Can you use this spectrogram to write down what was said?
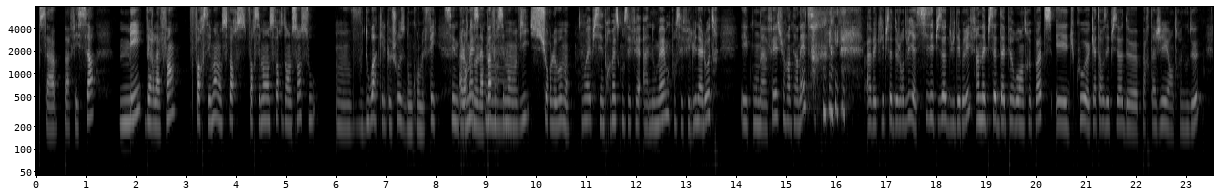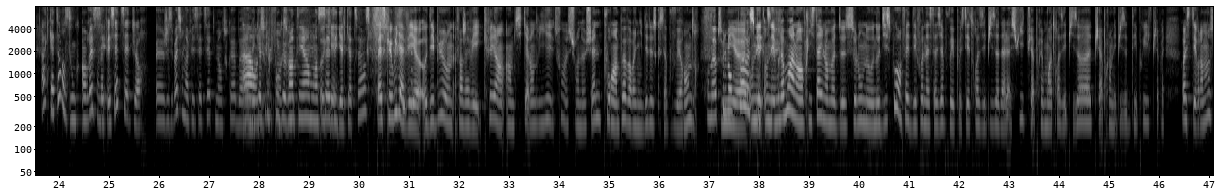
ça n'a pas fait ça. Mais vers la fin, forcément, on se force. Forcément, on se force dans le sens où on vous doit quelque chose, donc on le fait. c'est une Alors qu'on n'en a pas forcément envie sur le moment. Ouais, puis c'est une promesse qu'on s'est fait à nous-mêmes, qu'on s'est fait l'une à l'autre et qu'on a fait sur internet. Avec l'épisode d'aujourd'hui, il y a 6 épisodes du débrief, un épisode d'apéro entre potes et du coup euh, 14 épisodes euh, partagés entre nous deux. Ah, 14 Donc en vrai, On a fait 7-7, genre. euh, je sais pas si on a fait 7-7, mais en tout cas, bah, Ah, mes calculs tout, font que tout. 21 moins 7 Ok. égale 14. Parce que oui, il y avait euh, au début, on- enfin j'avais créé un, un petit calendrier et tout euh, sur Notion pour un peu avoir une idée de ce que ça pouvait rendre. On a absolument Mais pas euh, on, est, on est vraiment allé en freestyle en mode selon nos, nos dispos. En fait, des fois, Anastasia pouvait poster trois épisodes à la suite, puis après moi trois épisodes, puis après un épisode débrief, puis après. Ouais, c'était vraiment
